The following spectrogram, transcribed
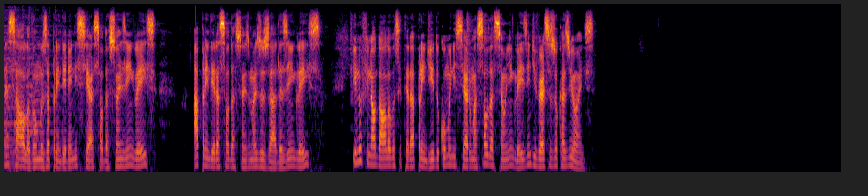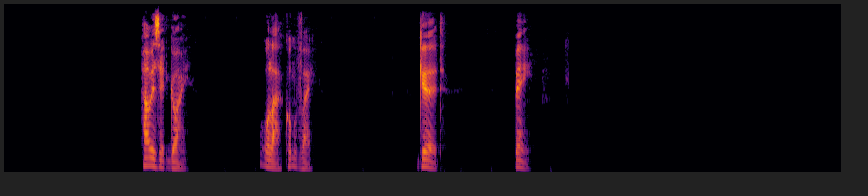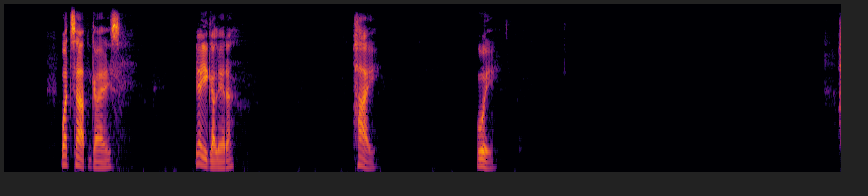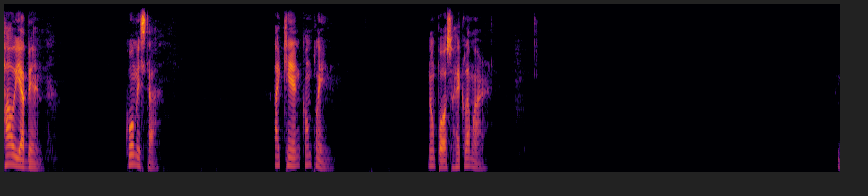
Nessa aula vamos aprender a iniciar saudações em inglês, aprender as saudações mais usadas em inglês e no final da aula você terá aprendido como iniciar uma saudação em inglês em diversas ocasiões. How is it going? Olá, como vai? Good. Bem. What's up, guys? E aí, galera? Hi. Oi. How ya been? Como está? I can't complain. Não posso reclamar.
